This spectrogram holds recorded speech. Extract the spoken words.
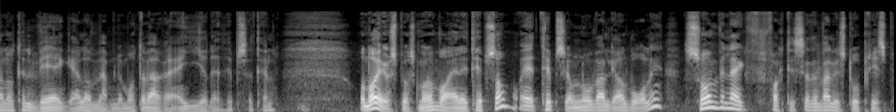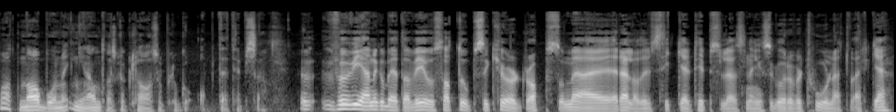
eller til VG eller hvem det måtte være jeg gir det tipset til. Og da er jo spørsmålet hva er det tips om? Og er tipset om noe veldig alvorlig, så vil jeg faktisk sette veldig stor pris på at naboen og ingen andre skal klare å plukke opp det tipset. For vi i NRK Beta vi har jo satt opp Secure Drop, som er en relativt sikker tipsløsning som går over Tor-nettverket.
